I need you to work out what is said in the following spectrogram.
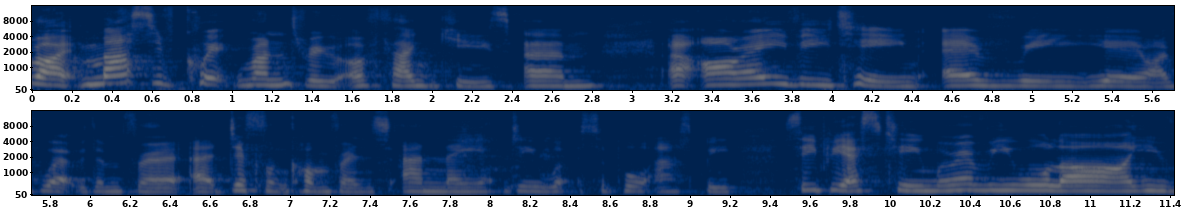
Right, massive quick run through of thank yous. Um, uh, our AV team, every year I've worked with them for a, a different conference and they do support ASPiH. CPS team, wherever you all are, you're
